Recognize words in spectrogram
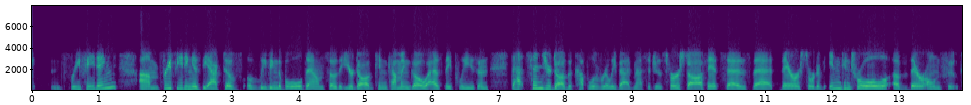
free feeding. Um, free feeding is the act of, of leaving the bowl down so that your dog can come and go as they please. And that sends your dog a couple of really bad messages. First off, it says that they're sort of in control of their own food.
